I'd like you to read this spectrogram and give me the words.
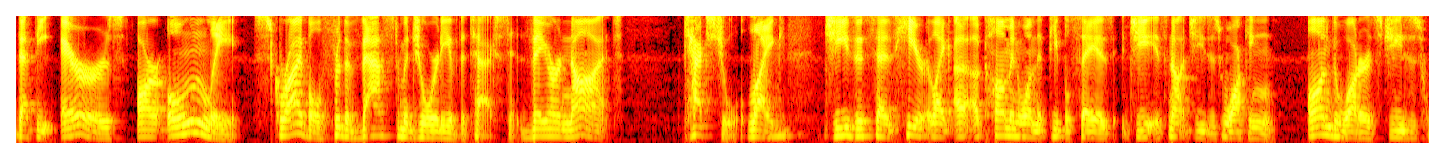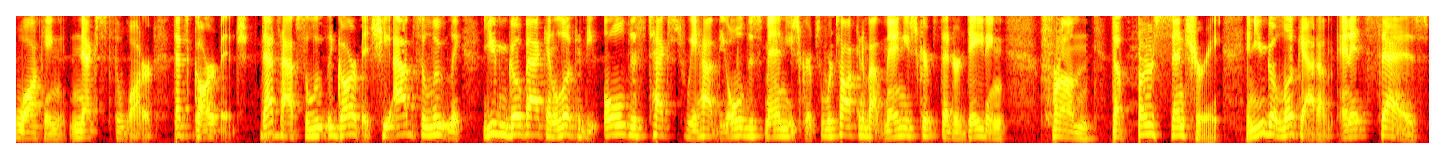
that the errors are only scribal for the vast majority of the text. They are not textual. Like Jesus says here, like a, a common one that people say is, it's not Jesus walking on the water, it's Jesus walking next to the water. That's garbage. That's absolutely garbage. He absolutely, you can go back and look at the oldest texts we have, the oldest manuscripts. We're talking about manuscripts that are dating from the first century. And you can go look at them and it says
